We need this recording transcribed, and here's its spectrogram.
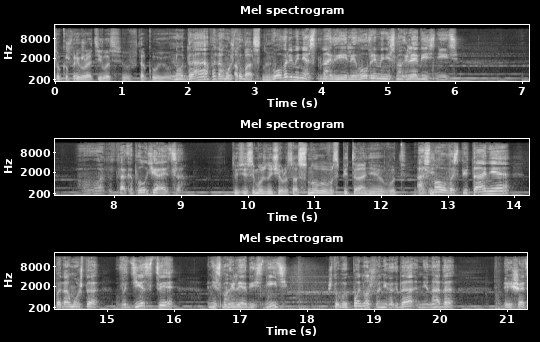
Только что превратилась в такую Ну да, потому что опасную. вовремя не остановили, вовремя не смогли объяснить. Вот так и получается. То есть, если можно еще раз, основа воспитания. Вот... Основа воспитания, потому что в детстве не смогли объяснить, чтобы понял, что никогда не надо решать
